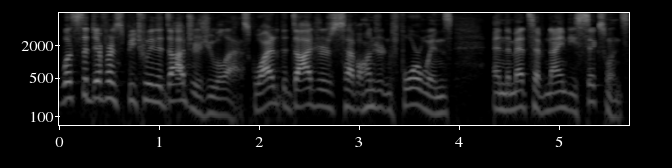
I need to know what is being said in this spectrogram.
what's the difference between the Dodgers, you will ask? Why did the Dodgers have 104 wins and the Mets have 96 wins?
